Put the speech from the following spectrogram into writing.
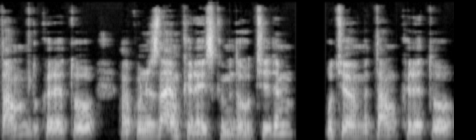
там, докъдето ако не знаем къде искаме да отидем, отиваме там, където,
